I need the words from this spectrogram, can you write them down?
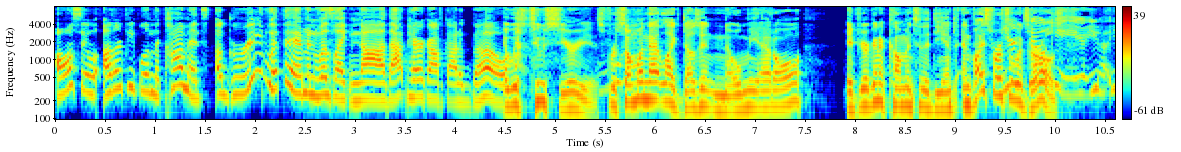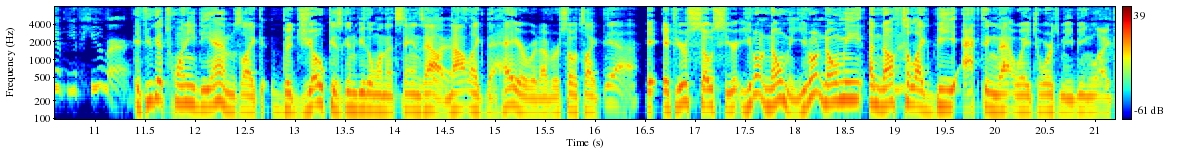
also other people in the comments agreed with him and was like, nah, that paragraph gotta go. It was too serious for someone that like doesn't know me at all. If you're gonna come into the DMs and vice versa You're with girls. You're, you, have, you have humor. if you get 20 DMs, like the joke is going to be the one that stands out, not like the hey or whatever. So it's like, Yeah. if you're so serious, you don't know me. You don't know me enough to like be acting that way towards me, being like,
